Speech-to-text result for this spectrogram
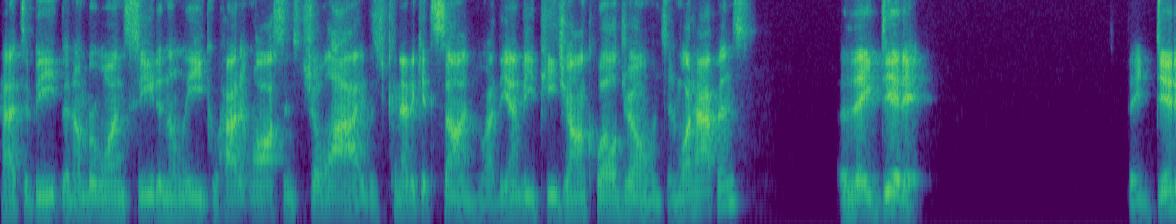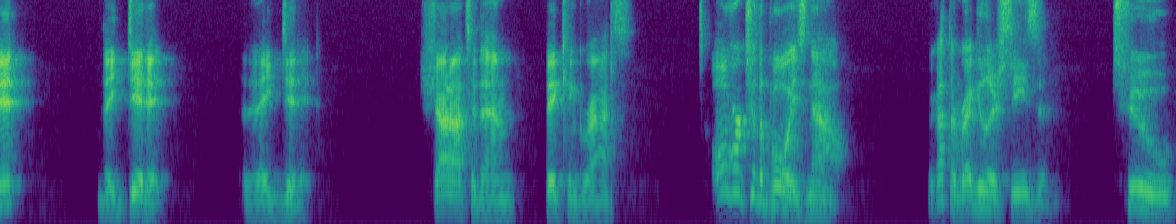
Had to beat the number one seed in the league, who hadn't lost since July, the Connecticut Sun, who had the MVP, Jonquel Jones. And what happens? They did it. They did it. They did it they did it. Shout out to them. Big congrats. Over to the boys now. We got the regular season two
